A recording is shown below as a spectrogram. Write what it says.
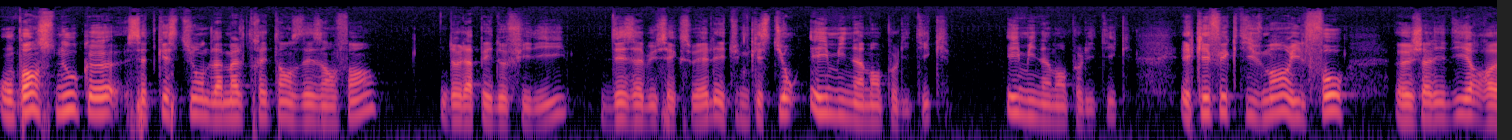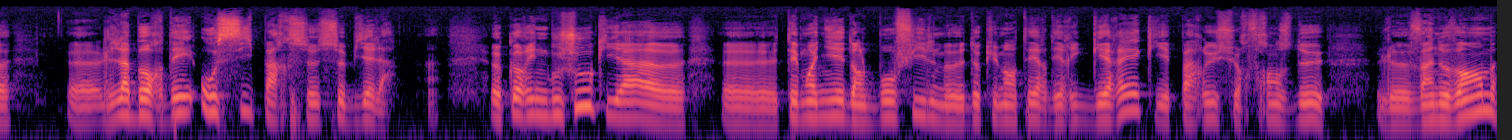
on pense, nous, que cette question de la maltraitance des enfants, de la pédophilie, des abus sexuels est une question éminemment politique, éminemment politique, et qu'effectivement, il faut, euh, j'allais dire, euh, euh, l'aborder aussi par ce, biais-là. Corinne Bouchou, qui a témoigné dans le beau film documentaire d'Éric Guéret, qui est paru sur France 2 le 20 novembre,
